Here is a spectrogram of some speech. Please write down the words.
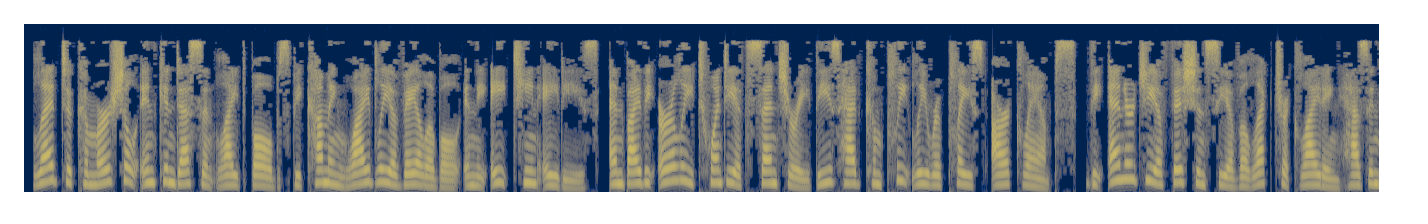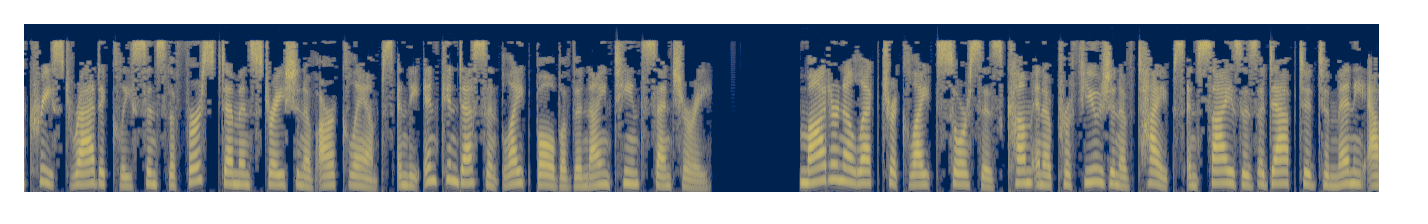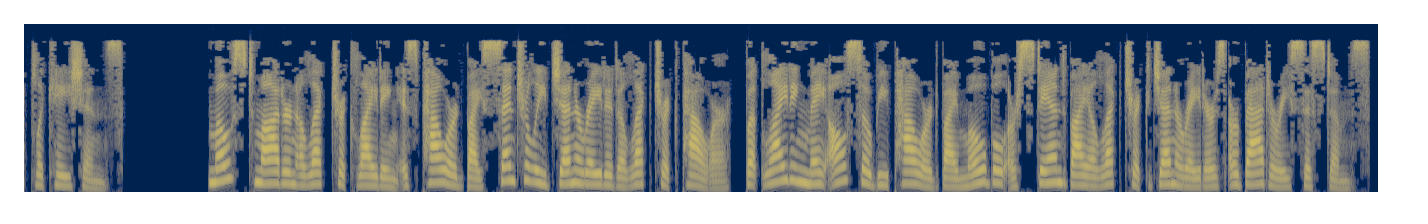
led to commercial incandescent light bulbs becoming widely available in the 1880s, and by the early 20th century these had completely replaced arc lamps. The energy efficiency of electric lighting has increased radically since the first demonstration of arc lamps and the incandescent light bulb of the 19th century. Modern electric light sources come in a profusion of types and sizes adapted to many applications. Most modern electric lighting is powered by centrally generated electric power, but lighting may also be powered by mobile or standby electric generators or battery systems.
